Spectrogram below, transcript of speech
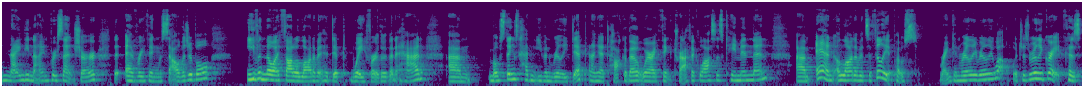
99% sure that everything was salvageable, even though I thought a lot of it had dipped way further than it had. Um, most things hadn't even really dipped. And I'm going to talk about where I think traffic losses came in then. Um, and a lot of its affiliate posts ranking really, really well, which is really great because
